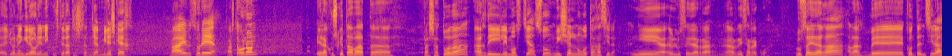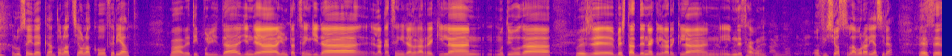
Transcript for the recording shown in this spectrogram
E, joanen gira horien ikusterat izan dian, milesker? Bai, zuri, pasto gunon. Erakusketa bat uh, pasatua da, ardi hile moztia, zu Michel nungota gazira? Ni uh, Luzaidarra, Arnizarrekoa. Luzaidaga, ala, be kontentzira Luzaidek antolatzia olako feria bat? Ba, beti polit da, jendea juntatzen gira, elakatzen gira elgarrekilan, motibo da, pues, e, bestat denak elgarrekilan indezagun. Ofizioz, laboraria zira? Ez, ez,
